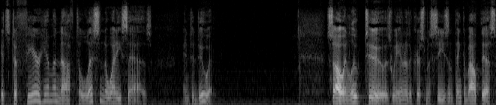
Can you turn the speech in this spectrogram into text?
It's to fear Him enough to listen to what He says and to do it. So, in Luke 2, as we enter the Christmas season, think about this.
